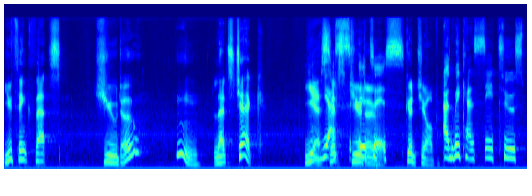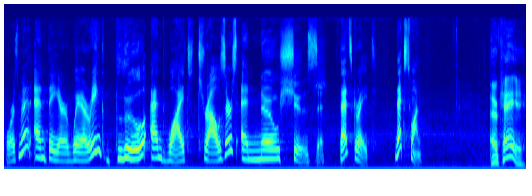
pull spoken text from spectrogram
You think that's judo? Hmm, let's check. Yes, Yes, it's judo. it is. Good job. And we can see two sportsmen, and they are wearing blue and white trousers and no shoes. That's great. Next one. Okay,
